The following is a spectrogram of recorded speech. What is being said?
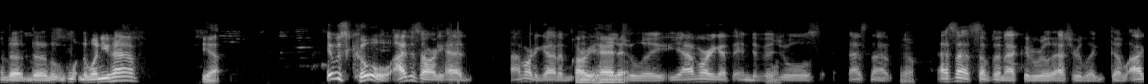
The the the one you have? Yeah. It was cool. I just already had. I've already got them Already had it? Yeah, I've already got the individuals. That's not. Yeah. That's not something I could really. I should like double. I,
